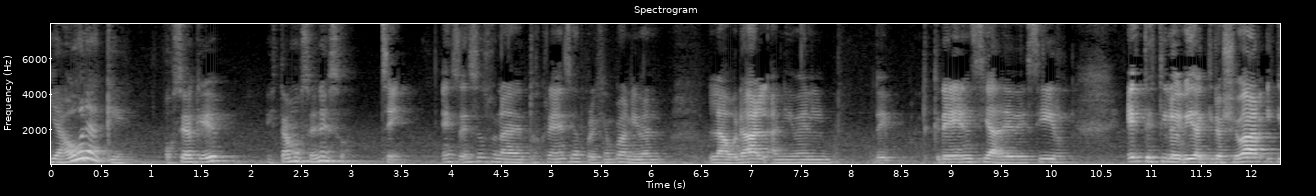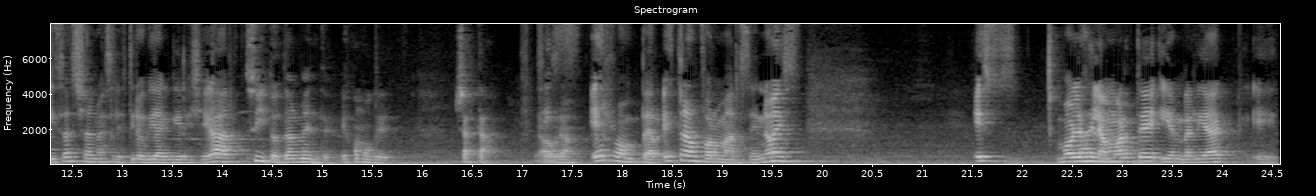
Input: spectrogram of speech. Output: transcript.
¿y ahora qué? O sea que estamos en eso. Sí, es, eso es una de tus creencias, por ejemplo, a nivel laboral, a nivel de creencia de decir, este estilo de vida quiero llevar y quizás ya no es el estilo de vida que quieres llegar. Sí, totalmente. Es como que ya está. Ahora. Es, es romper, es transformarse, no es... Es... Vos hablas de la muerte y en realidad eh,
